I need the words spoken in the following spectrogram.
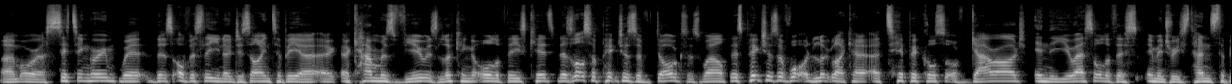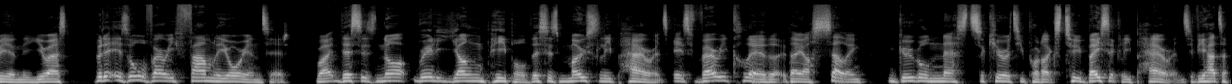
um, or a sitting room where that's obviously you know designed to be a, a, a, camera's view is looking at all of these kids. There's lots of pictures of dogs as well. There's pictures of what would look like a, a typical sort of garage in the US. All of this imagery tends to be in the US, but it is all very family oriented right? This is not really young people. This is mostly parents. It's very clear that they are selling Google Nest security products to basically parents. If you had to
